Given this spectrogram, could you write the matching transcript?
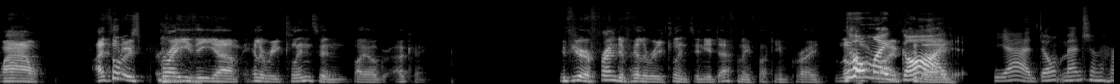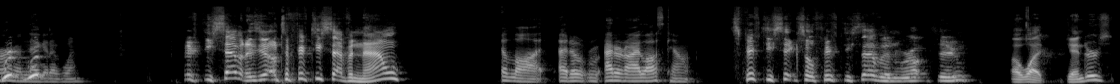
Wow, I thought it was Prey the um, Hillary Clinton biography. Okay, if you're a friend of Hillary Clinton, you definitely fucking pray. Look oh my god. today. Yeah, don't mention her in a negative one. Fifty-seven. Is it up to fifty-seven now? A lot. I don't I don't know. I lost count. It's fifty-six or fifty-seven. We're up to. Oh, what genders?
